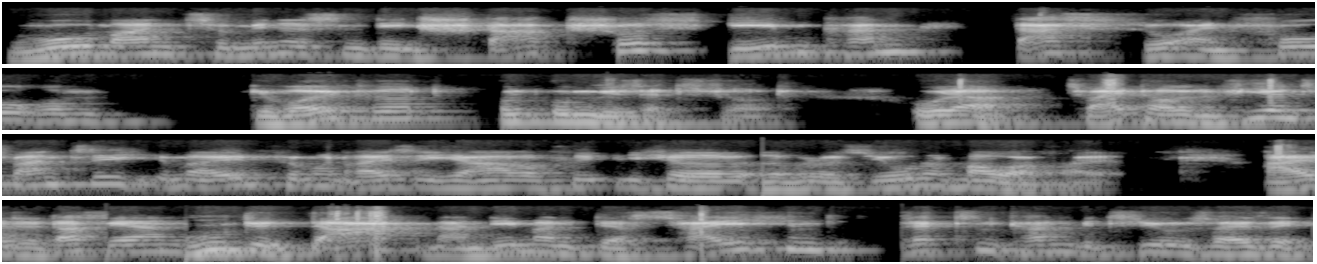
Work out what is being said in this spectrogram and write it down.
wo man zumindest den Startschuss geben kann, dass so ein Forum gewollt wird und umgesetzt wird. Oder 2024, immerhin 35 Jahre friedliche Revolution und Mauerfall. Also das wären gute Daten, an denen man das Zeichen setzen kann, beziehungsweise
